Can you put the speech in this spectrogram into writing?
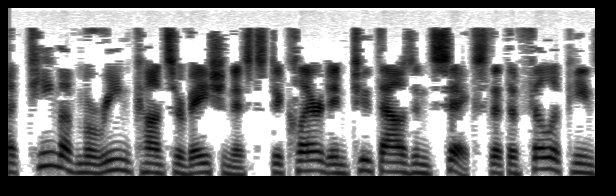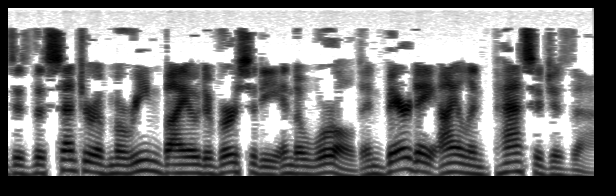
A team of marine conservationists declared in 2006 that the Philippines is the center of marine biodiversity in the world and Verde Island Passage is the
